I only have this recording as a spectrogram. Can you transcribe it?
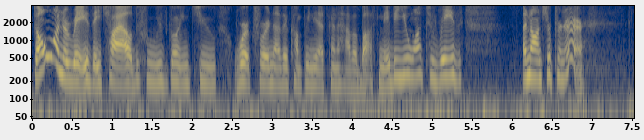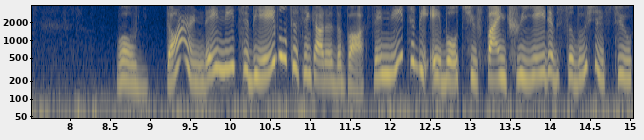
don't want to raise a child who's going to work for another company that's going to have a boss, maybe you want to raise an entrepreneur well, darn, they need to be able to think out of the box. They need to be able to find creative solutions to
